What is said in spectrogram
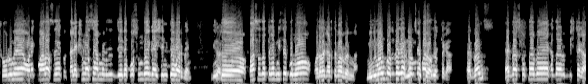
শোরুমে অনেক মাল আছে কালেকশন আছে আপনার যেটা পছন্দ হয় গাইসে নিতে পারবেন। কিন্তু পাঁচ হাজার টাকার নিচে কোনো অর্ডার কাটতে পারবেন না। মিনিমাম কত টাকা পাঁচ হাজার টাকা। অ্যাডভান্স অ্যাডভান্স করতে হবে এক হাজার বিশ টাকা।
